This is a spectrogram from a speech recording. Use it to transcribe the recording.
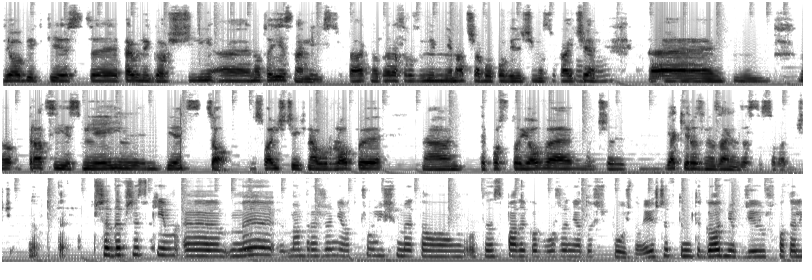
gdy obiekt jest e, pełny gości, e, no to jest na miejscu, tak? No teraz rozumiem, nie ma, trzeba było powiedzieć im, no słuchajcie, mhm. e, no, pracy jest mniej, więc co? Wysłaliście ich na urlopy, na te postojowe, znaczy jakie rozwiązania zastosowaliście? No, tak. Przede wszystkim e, my, mam wrażenie, odczuliśmy tą, ten spadek obłożenia dość późno. Jeszcze w tym tygodniu, gdzie już hotele,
